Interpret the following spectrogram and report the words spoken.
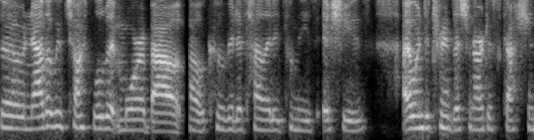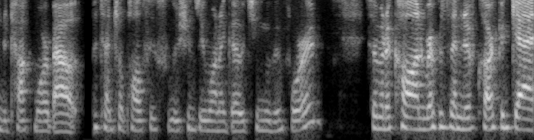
So, now that we've talked a little bit more about how COVID has highlighted some of these issues, I want to transition our discussion to talk more about potential policy solutions we want to go to moving forward. So, I'm going to call on Representative Clark again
